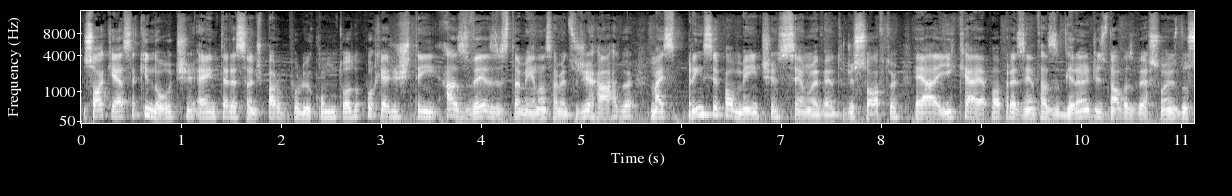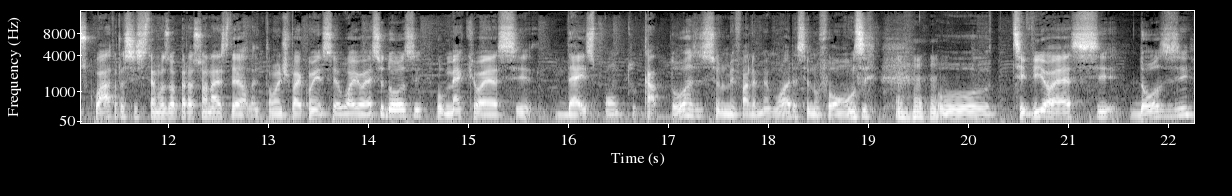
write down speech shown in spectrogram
Só que essa keynote é interessante para o público como um todo, porque a gente tem às vezes também lançamentos de hardware, mas principalmente sendo um evento de software, é aí que a Apple apresenta as grandes novas versões dos quatro sistemas operacionais dela. Então a gente vai conhecer o iOS 12, o macOS 10.14, se não me falha a memória, se não for 11, o tvOS 12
